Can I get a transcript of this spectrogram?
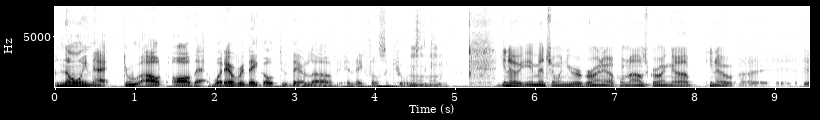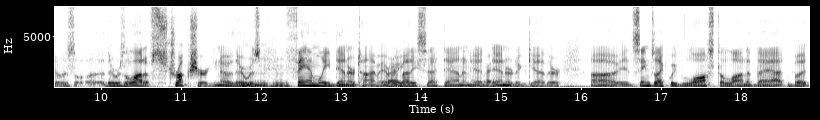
knowing that throughout all that, whatever they go through, they're loved and they feel secure is the mm-hmm. key. You know, you mentioned when you were growing up, when I was growing up, you know, uh, it was uh, there was a lot of structure. You know, there was family dinner time. Everybody sat down and had Right. dinner together. Uh, it seems like we've lost a lot of that. But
